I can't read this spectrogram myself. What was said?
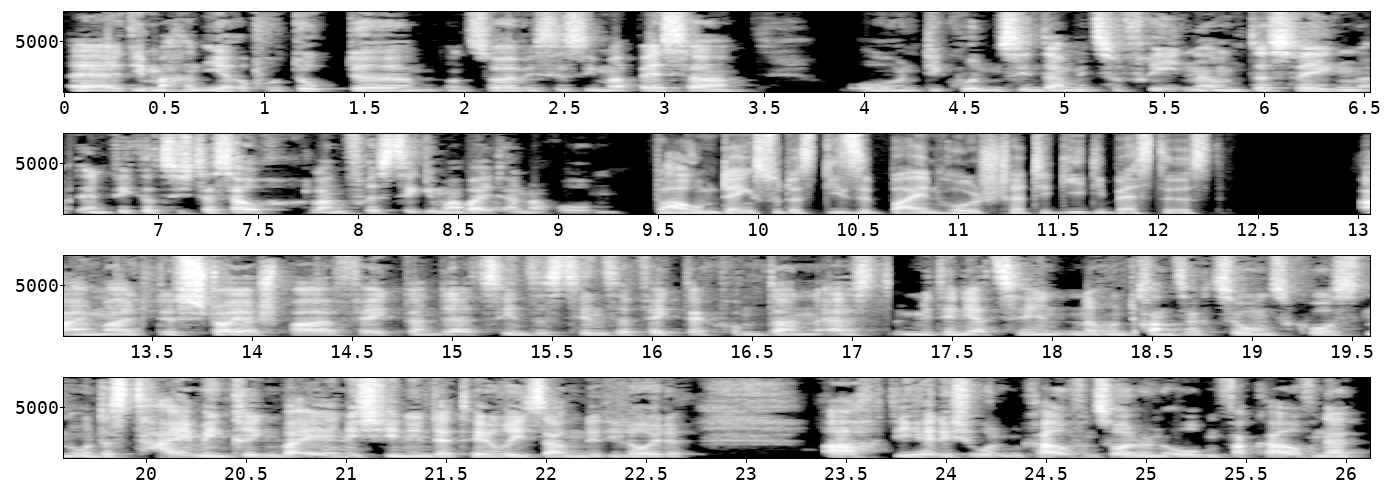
äh, die machen ihre Produkte und Services immer besser und die Kunden sind damit zufrieden und deswegen entwickelt sich das auch langfristig immer weiter nach oben. Warum denkst du, dass diese Buy-and-Hold-Strategie die beste ist? Einmal das Steuerspareffekt, dann der Zinseszinseffekt, der kommt dann erst mit den Jahrzehnten und Transaktionskosten und das Timing kriegen wir eh nicht hin. In der Theorie sagen dir die Leute, ach, die hätte ich unten kaufen sollen und oben verkaufen. Er hat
